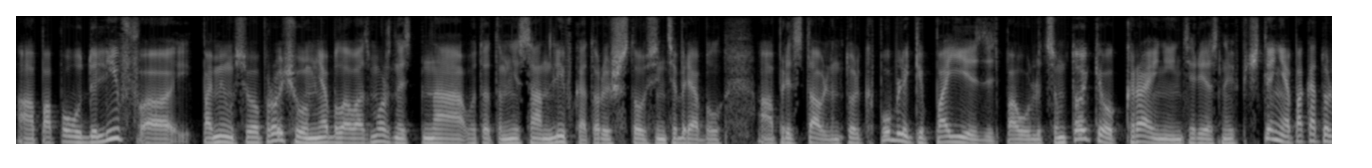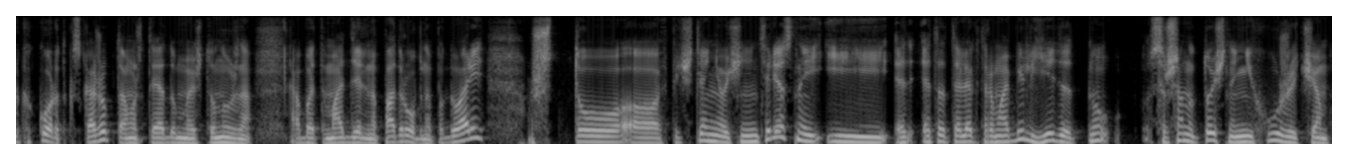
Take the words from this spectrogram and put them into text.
по поводу лиф, помимо всего прочего, у меня была возможность на вот этом Nissan Leaf, который 6 сентября был представлен только публике, поездить по улицам Токио. Крайне интересные впечатления. Я пока только коротко скажу, потому что я думаю, что нужно об этом отдельно подробно поговорить, что впечатления очень интересные, и э, этот электромобиль едет, ну, совершенно точно не хуже, чем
